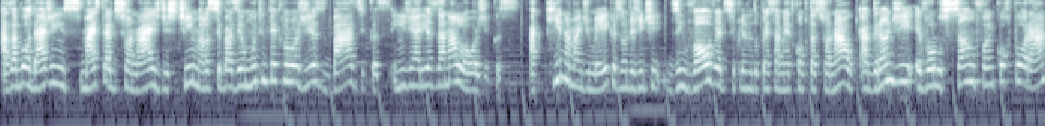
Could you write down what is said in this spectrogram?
As abordagens mais tradicionais de STEAM, elas se baseiam muito em tecnologias básicas e engenharias analógicas. Aqui na Mind Makers, onde a gente desenvolve a disciplina do pensamento computacional, a grande evolução foi incorporar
